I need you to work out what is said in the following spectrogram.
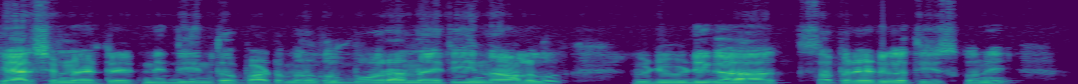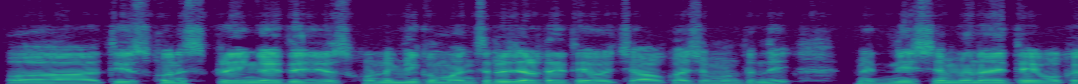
కాల్షియం నైట్రేట్ని దీంతో పాటు మనకు బోరాన్ అయితే ఈ నాలుగు విడివిడిగా సపరేట్గా తీసుకొని తీసుకొని స్ప్రేయింగ్ అయితే చేసుకోండి. మీకు మంచి రిజల్ట్ అయితే వచ్చే అవకాశం ఉంటుంది. మెగ్నీషియం అని అయితే ఒక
